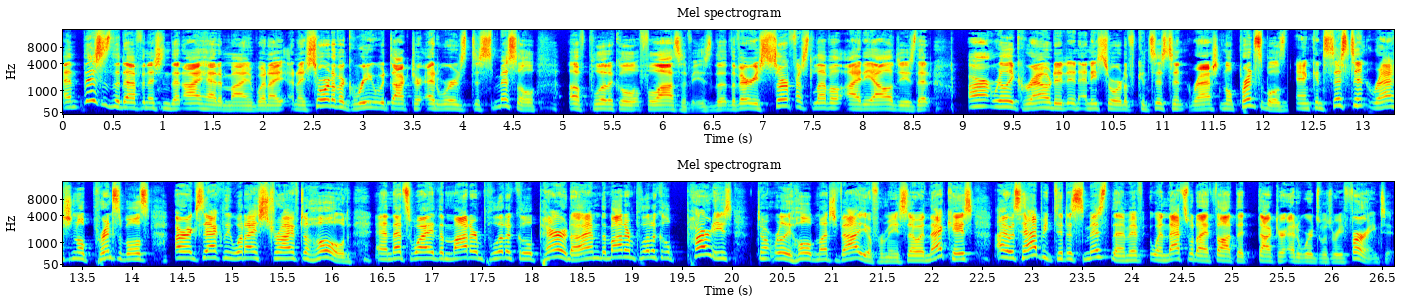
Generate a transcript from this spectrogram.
And this is the definition that I had in mind when I and I sort of agree with Dr. Edwards' dismissal of political philosophies, the, the very surface level ideologies that aren't really grounded in any sort of consistent rational principles. And consistent rational principles are exactly what I strive to hold. And that's why the modern political paradigm, the modern political parties don't really hold much value for me. So in that case, I was happy to dismiss them if when that's what I thought that Dr. Edwards was referring to.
